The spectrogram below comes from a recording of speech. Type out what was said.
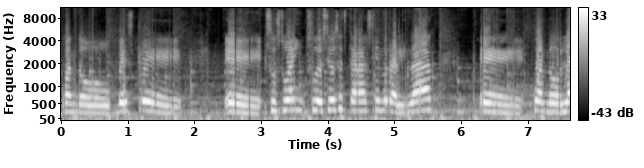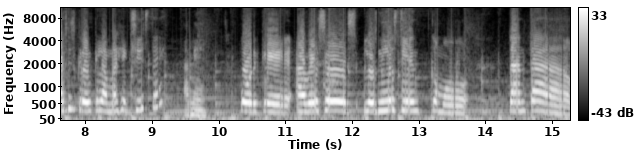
cuando ves que eh, su sueño, su deseo se está haciendo realidad, eh, cuando le haces creer que la magia existe. Amén. Porque a veces los niños tienen como tanta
